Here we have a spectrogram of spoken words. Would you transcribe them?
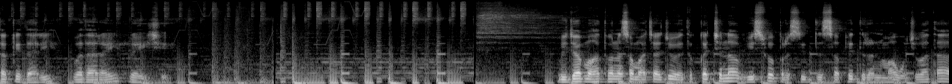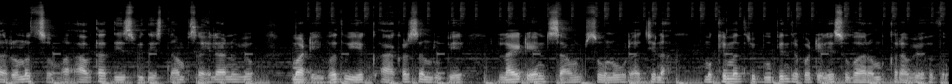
તકેદારી વધારાઈ રહી છે. બીજા મહત્વના સમાચાર જોઈએ તો કચ્છના વિશ્વ પ્રસિદ્ધ સફેદ રનમાં ઉજવાતા રણોત્સવમાં આવતા દેશ વિદેશના સહેલાણીઓ માટે વધુ એક આકર્ષણ રૂપે લાઇટ એન્ડ સાઉન્ડ શોનું રાજ્યના મુખ્યમંત્રી ભૂપેન્દ્ર પટેલે શુભારંભ કરાવ્યો હતો.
